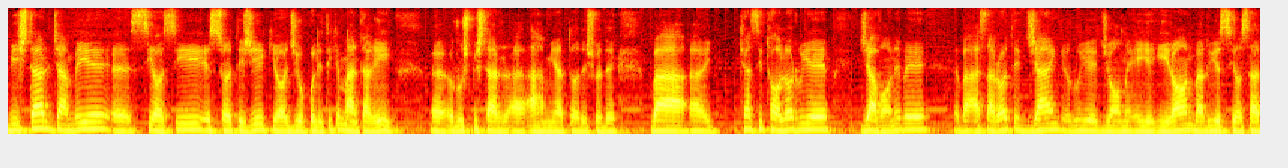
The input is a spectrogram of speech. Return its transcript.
بیشتر جنبه سیاسی استراتژیک یا geopolitic منطقه‌ای روش بیشتر اهمیت داده شده و کسی تا حالا روی جوانب و اثرات جنگ روی جامعه ایران و روی سیاست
